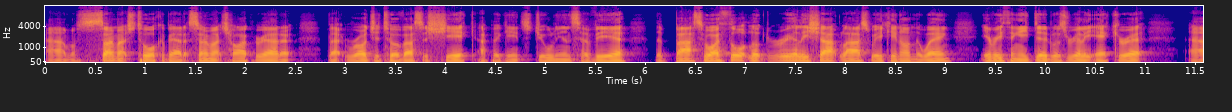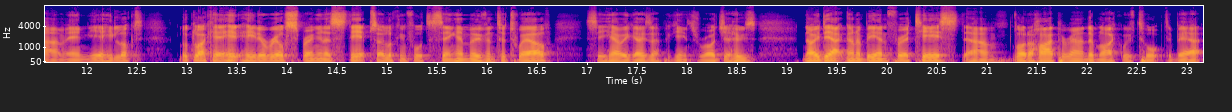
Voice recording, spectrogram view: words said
Um, so much talk about it, so much hype around it. But Roger Tuivasa-Sheck up against Julian Savea, the bus, who I thought looked really sharp last weekend on the wing. Everything he did was really accurate. Um, and yeah, he looked looked like he had a real spring in his step. So looking forward to seeing him move into 12, see how he goes up against Roger, who's no doubt going to be in for a test. Um, a lot of hype around him, like we've talked about.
